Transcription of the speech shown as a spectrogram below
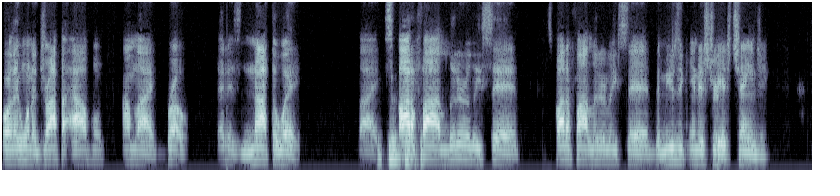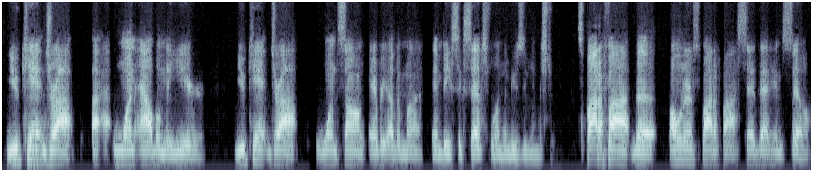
or they want to drop an album. I'm like, bro, that is not the way. Like Spotify literally said, Spotify literally said the music industry is changing. You can't drop uh, one album a year. You can't drop one song every other month and be successful in the music industry. Spotify, the owner of Spotify said that himself.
